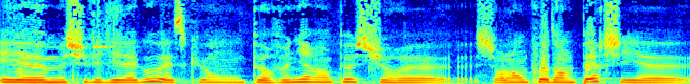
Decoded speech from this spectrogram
Et euh, Monsieur Védélago, est-ce qu'on peut revenir un peu sur euh, l'emploi dans le Perche et euh,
